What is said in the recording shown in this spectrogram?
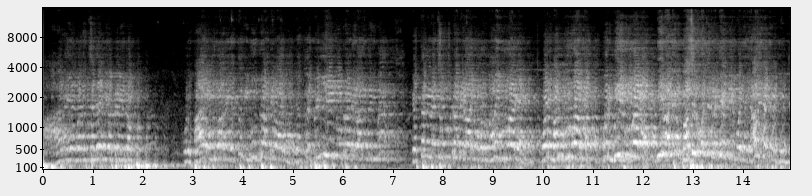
பாறையை உடைச்சதே மிகப்பெரிய தப்பு. ஒரு பாறை உருவாக எத்தனை நூற்றாண்டுகள் ஆகும்? எத்தனை பில்லியன் நூற்றாண்டுகள் ஆகும் தெரியுமா? எத்தனை லட்சம் நூற்றாண்டுகள் ஆகும்? ஒரு மலை உருவாக ஒரு மண் உருவாக ஒரு நீர் உருவாக. நீ வந்து கொஞ்சம் வெளியே எப்படி போய் யாரை கட்டி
